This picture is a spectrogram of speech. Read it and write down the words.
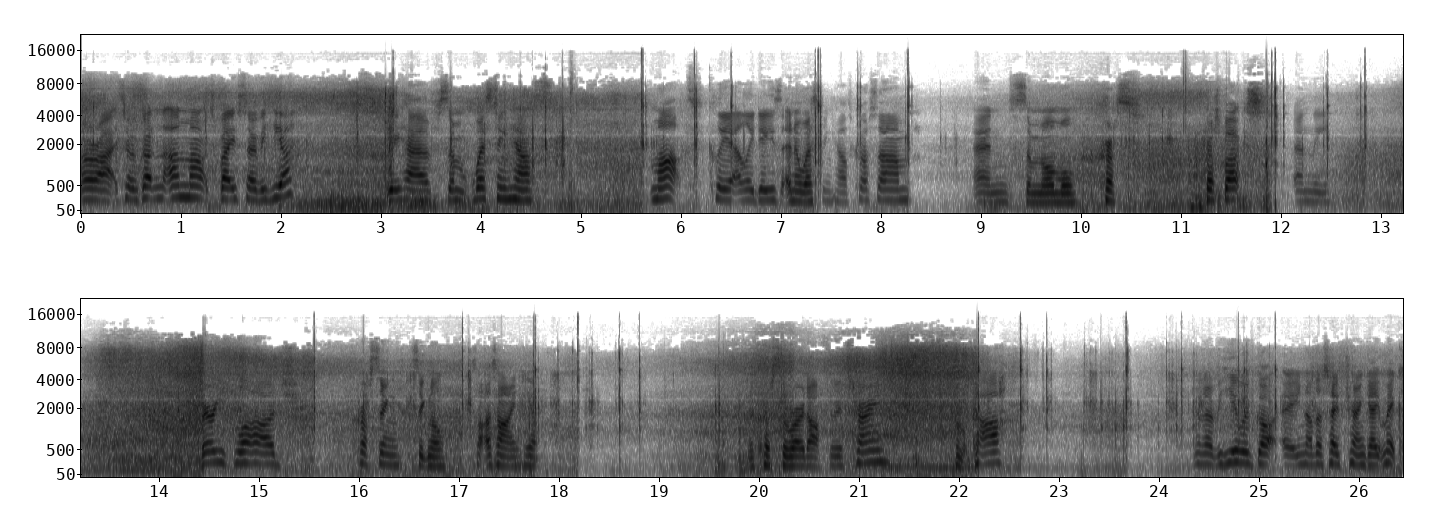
Alright, so we've got an unmarked base over here. We have some Westinghouse marked clear LEDs and a Westinghouse cross arm and some normal cross crossbucks and the very large crossing signal sign here across the road after this train. from a car. And over here we've got another Safetran gate mic.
